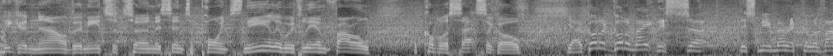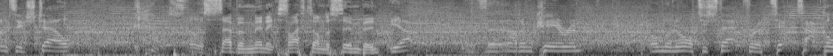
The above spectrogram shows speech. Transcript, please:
Wigan now they need to turn this into points. Nearly with Liam Farrell a couple of sets ago. Yeah, got to got to make this uh, this numerical advantage tell. Still seven minutes left on the sin bin. Yeah, with uh, Adam Keighran on the naughty step for a tip tackle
